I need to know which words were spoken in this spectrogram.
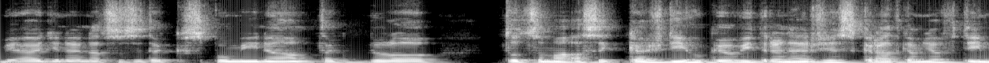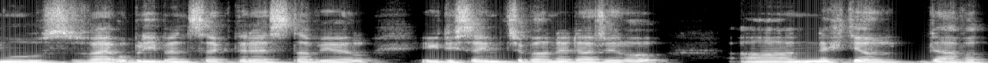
Já jediné, na co si tak vzpomínám, tak bylo to, co má asi každý hokejový trenér, že zkrátka měl v týmu své oblíbence, které stavěl, i když se jim třeba nedařilo a nechtěl dávat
